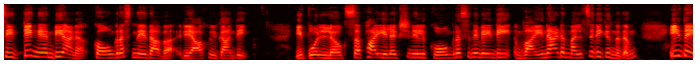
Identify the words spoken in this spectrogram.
സിറ്റിംഗ് എം ആണ് കോൺഗ്രസ് നേതാവ് രാഹുൽ ഗാന്ധി. ഇപ്പോൾ ലോക്സഭാ ഇലക്ഷനിൽ കോൺഗ്രസിന് വേണ്ടി വയനാട് മത്സരിക്കുന്നതും ഇതേ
